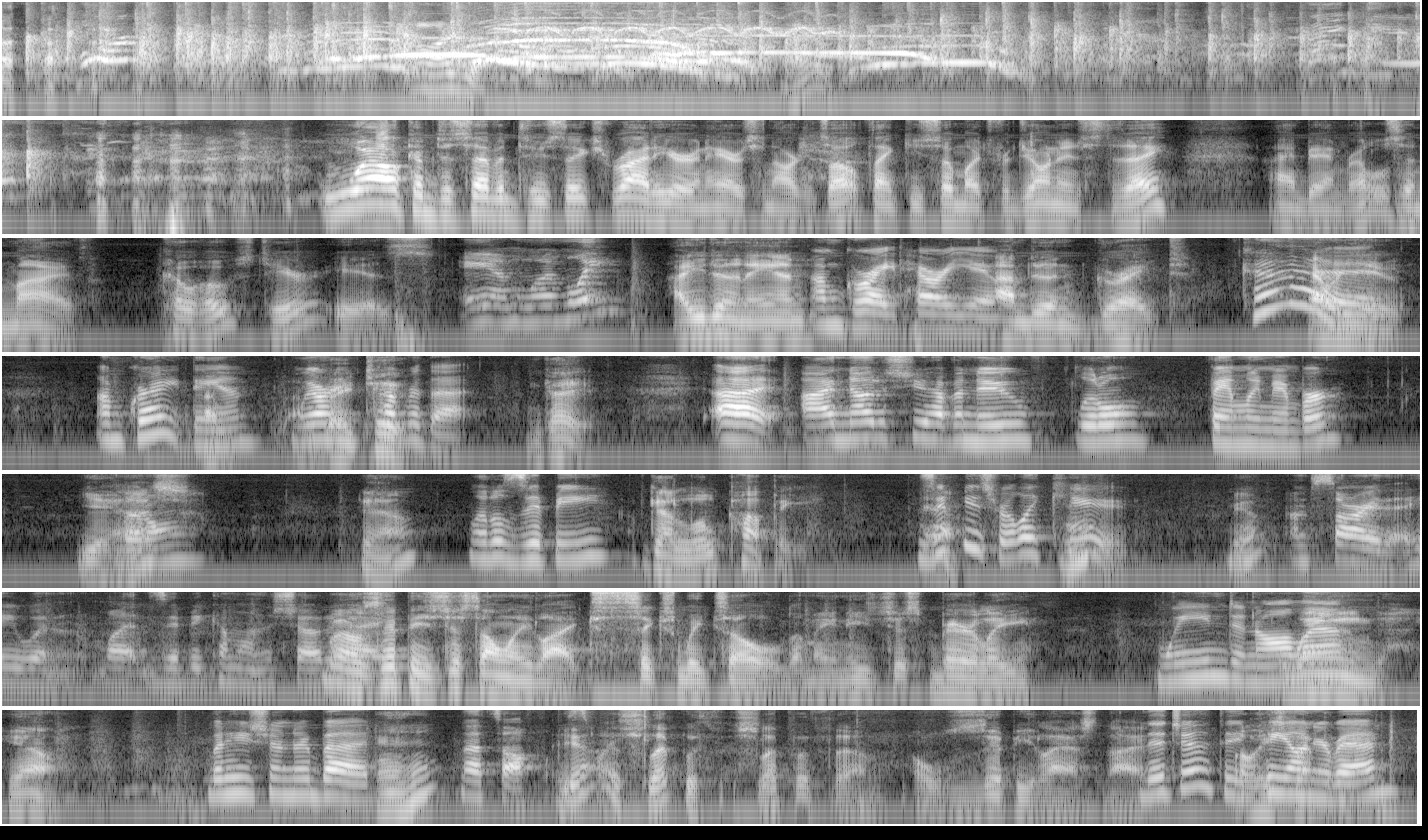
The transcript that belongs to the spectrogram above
More. I like that. Thank you. Welcome to 726 right here in Harrison, Arkansas. Thank you so much for joining us today. I'm Dan Reynolds, and my co-host here is. Ann Lemley. How you doing, Ann? I'm great. How are you? I'm doing great. good. How are you? I'm great, Dan. I'm we already great, too. covered that. Okay. Uh, I noticed you have a new little family member, Yes. Little. Yeah. little Zippy. I've got a little puppy. Zippy's really cute. Yeah. I'm sorry that he wouldn't let Zippy come on the show today. Well, Zippy's just only like six weeks old. I mean, he's just barely Weaned and all weaned. Yeah. But he's your new bud. Mm -hmm. That's awfully Yeah. I slept with slept with um, old Zippy last night. Did you? Did he Oh, pee on your bed?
